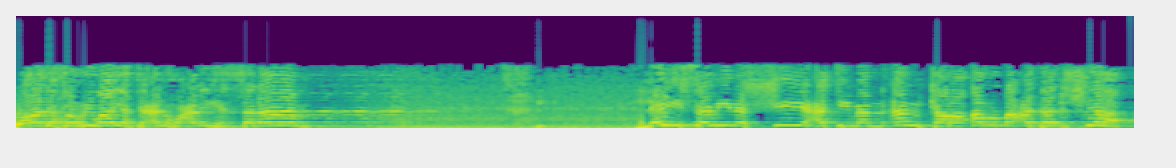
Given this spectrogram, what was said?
ورد في الرواية عنه عليه السلام ليس من الشيعة من أنكر أربعة أشياء.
